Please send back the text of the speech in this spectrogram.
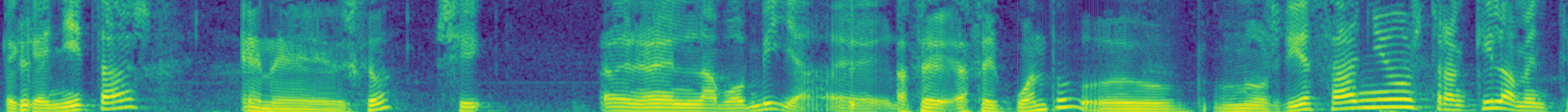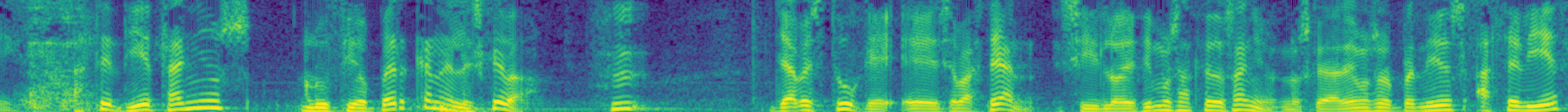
Pequeñitas, ¿En el Esgueva? sí, en, en la bombilla. eh, ¿Hace, hace cuánto? Eh, unos 10 años tranquilamente. hace 10 años Lucio Perca en el Esgueva. Ya ves tú que, eh, Sebastián, si lo decimos hace dos años nos quedaríamos sorprendidos. Hace 10,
